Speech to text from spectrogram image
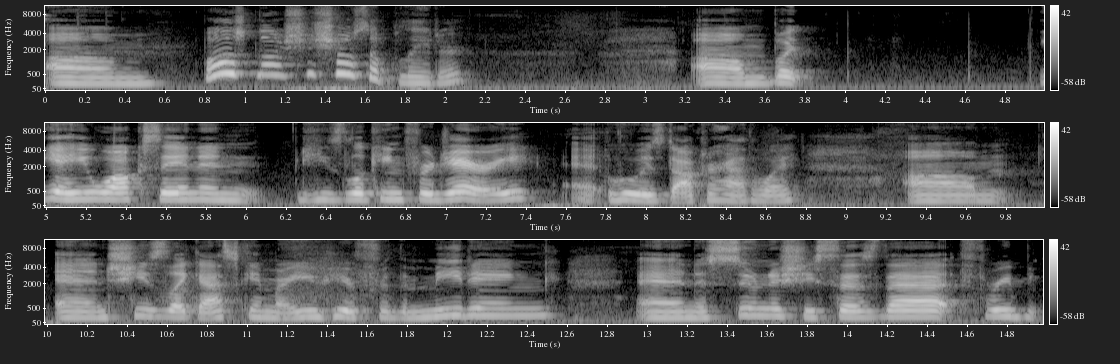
Um. Well, no, she shows up later. Um. But yeah, he walks in and he's looking for Jerry, uh, who is Doctor Hathaway. Um. And she's like asking him, "Are you here for the meeting?" And as soon as she says that, three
